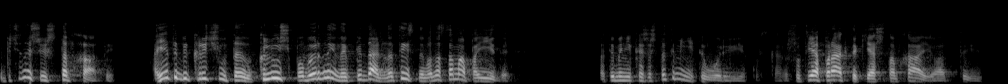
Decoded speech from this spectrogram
і починаєш її штовхати. А я тобі кричу: та ключ поверни, не педаль, натисни, вона сама поїде. А ти мені кажеш, та ти мені теорію якусь кажеш. От я практик, я штовхаю, а ти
